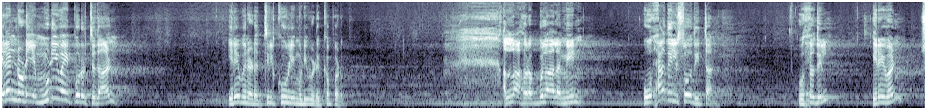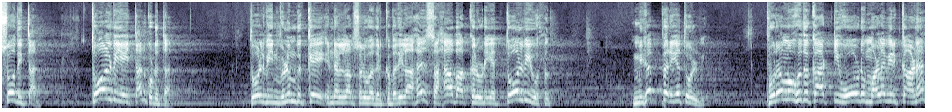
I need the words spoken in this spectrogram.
இரண்டுடைய முடிவை பொறுத்துதான் இறைவனிடத்தில் கூலி முடிவெடுக்கப்படும். அல்லாஹ் ரபுல்லாலமீன் உஹதில் சோதித்தான். உஹதில் இறைவன் சோதித்தான். தோல்வியைத்தான் கொடுத்தான். தோல்வியின் விளிம்புக்கே என்றெல்லாம் சொல்வதற்கு பதிலாக சஹாபாக்களுடைய தோல்வி உஹுத் மிகப்பெரிய தோல்வி. புறமுகுது காட்டி ஓடும் அளவிற்கான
